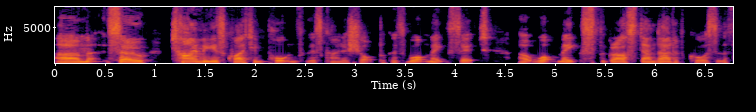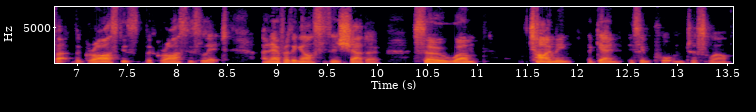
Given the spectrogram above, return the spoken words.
Um, so timing is quite important for this kind of shot because what makes it uh, what makes the grass stand out, of course, is the fact the grass is the grass is lit and everything else is in shadow. So um, timing again is important as well.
